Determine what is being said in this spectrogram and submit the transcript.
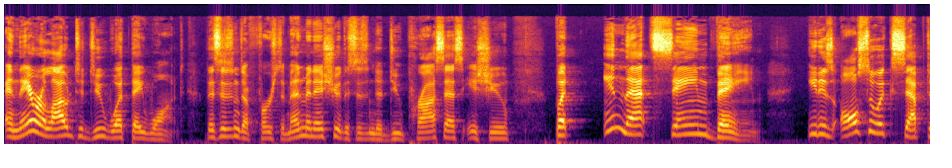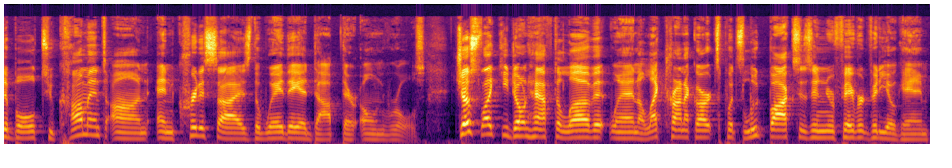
and they are allowed to do what they want. This isn't a First Amendment issue, this isn't a due process issue. But in that same vein, it is also acceptable to comment on and criticize the way they adopt their own rules. Just like you don't have to love it when Electronic Arts puts loot boxes in your favorite video game,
